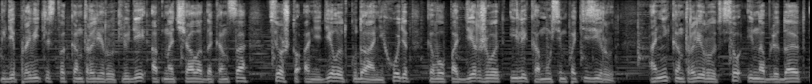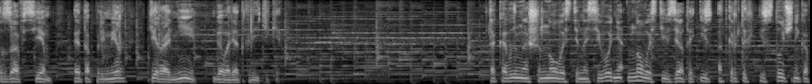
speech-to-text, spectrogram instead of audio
где правительство контролирует людей от начала до конца, все, что они делают, куда они ходят, кого поддерживают или кому симпатизируют. Они контролируют все и наблюдают за всем. Это пример тирании, говорят критики. Таковы наши новости на сегодня. Новости взяты из открытых источников.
